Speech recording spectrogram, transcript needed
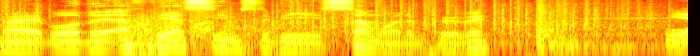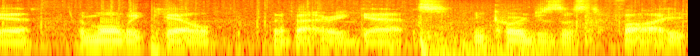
Alright, well, the FPS seems to be somewhat improving. Yeah, the more we kill, the better it gets. Encourages us to fight.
